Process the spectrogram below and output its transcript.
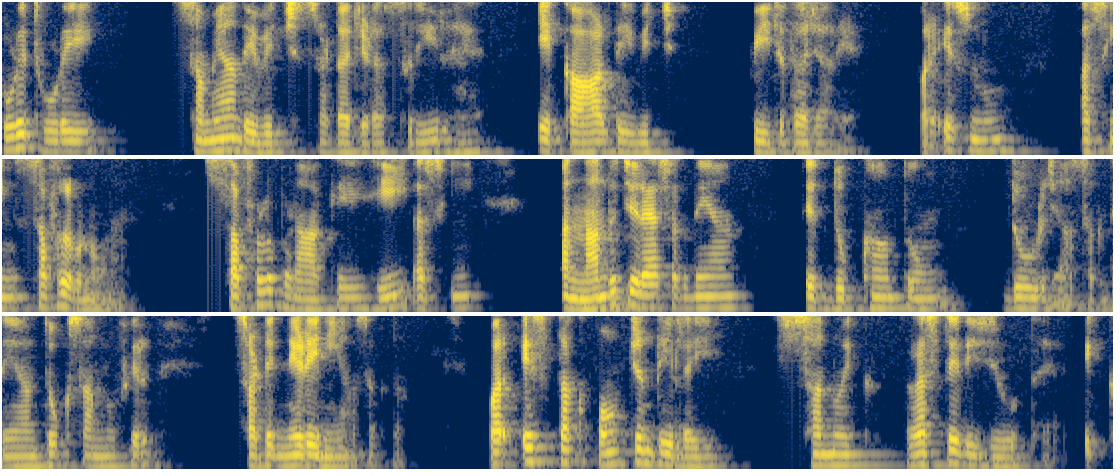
ਥੋੜੇ ਥੋੜੇ ਸਮਿਆਂ ਦੇ ਵਿੱਚ ਸਾਡਾ ਜਿਹੜਾ ਸਰੀਰ ਹੈ, ਇਹ ਕਾਲ ਦੇ ਵਿੱਚ ਬੀਤਦਾ ਜਾ ਰਿਹਾ ਹੈ। ਪਰ ਇਸ ਨੂੰ ਅਸੀਂ ਸਫਲ ਬਣਾਉਣਾ ਹੈ। ਸਫਲ ਬਣਾ ਕੇ ਹੀ ਅਸੀਂ ਆਨੰਦ 'ਚ ਰਹਿ ਸਕਦੇ ਹਾਂ ਤੇ ਦੁੱਖਾਂ ਤੋਂ ਦੂਰ ਜਾ ਸਕਦੇ ਹਾਂ। ਦੁੱਖ ਸਾਨੂੰ ਫਿਰ ਸਾਡੇ ਨੇੜੇ ਨਹੀਂ ਆ ਸਕਦਾ। ਪਰ ਇਸ ਤੱਕ ਪਹੁੰਚਣ ਦੇ ਲਈ ਸਾਨੂੰ ਇੱਕ ਰਸਤੇ ਦੀ ਜ਼ਰੂਰਤ ਹੈ। ਇੱਕ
